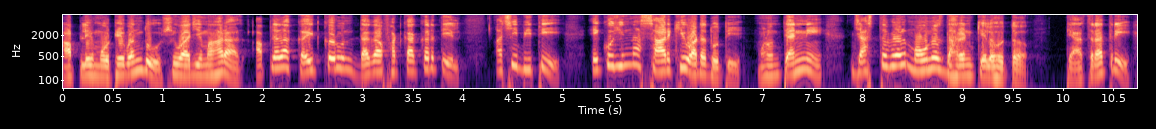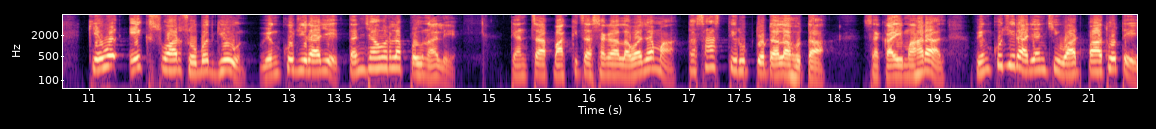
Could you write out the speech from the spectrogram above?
आपले मोठे बंधू शिवाजी महाराज आपल्याला कैद करून दगाफटका करतील अशी भीती एकोजींना सारखी वाटत होती. म्हणून त्यांनी जास्त वेळ मौनच धारण केलं होतं. त्याच रात्री केवळ एक स्वार सोबत घेऊन व्यंकोजी राजे तंजावरला पळून आले. त्यांचा बाकीचा सगळा लवाजमा तसाच तिरुपतोटाला होता. सकाळी महाराज व्यंकोजी राजांची वाट पाहत होते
